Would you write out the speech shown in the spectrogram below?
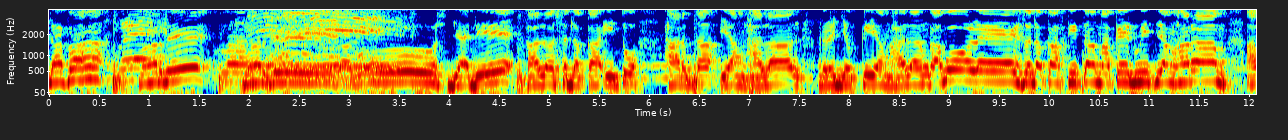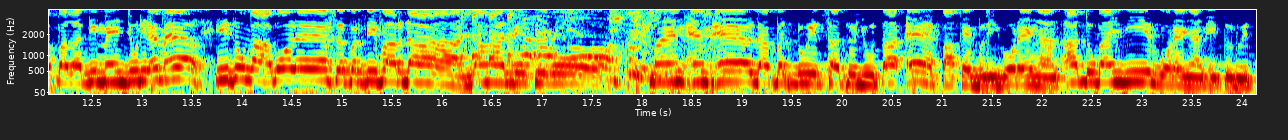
Dava mengerti? Mengerti. Bagus. Jadi kalau sedekah itu harta yang halal rezeki yang halal nggak boleh. Sedekah kita pakai duit yang haram apalagi main judi ML itu nggak boleh. Seperti Farda. Jangan ditiru. Main ML dapat duit satu juta eh pakai beli gorengan. Aduh banjir. Gorengan itu duit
